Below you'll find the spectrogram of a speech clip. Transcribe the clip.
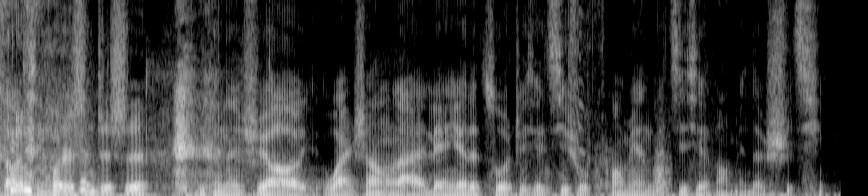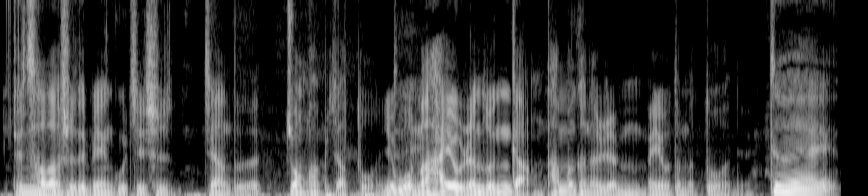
早起，或者甚至是你可能需要晚上来连夜的做这些技术方面的、机械方面的事情。对，曹老师这边估计是这样子的状况比较多，因为我们还有人轮岗，他们可能人没有这么多。对，对，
